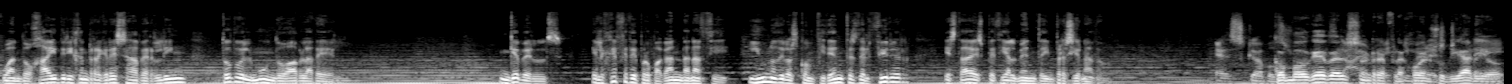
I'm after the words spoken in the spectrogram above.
Cuando Heydrich regresa a Berlín, todo el mundo habla de él. Goebbels, el jefe de propaganda nazi y uno de los confidentes del Führer, está especialmente impresionado. Como Goebbels reflejó en su diario,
